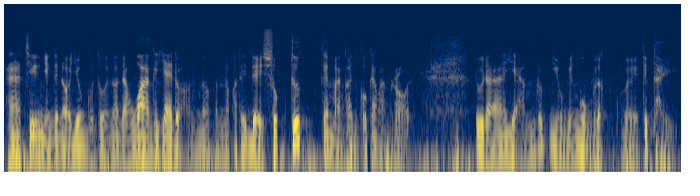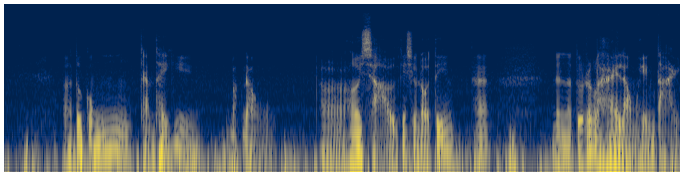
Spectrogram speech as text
ha. Chứ những cái nội dung của tôi nó đã qua cái giai đoạn nó nó có thể đề xuất trước cái màn hình của các bạn rồi tôi đã giảm rất nhiều cái nguồn lực về tiếp thị. À, tôi cũng cảm thấy bắt đầu uh, hơi sợ cái sự nổi tiếng ha. Nên là tôi rất là hài lòng hiện tại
